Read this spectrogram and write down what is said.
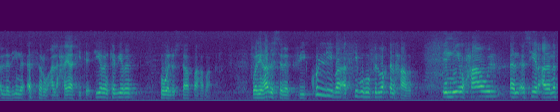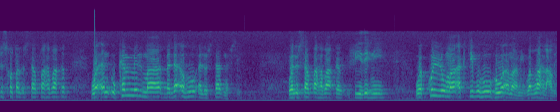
الذين أثروا على حياتي تأثيرا كبيرا هو الأستاذ طه باقر. ولهذا السبب في كل ما أكتبه في الوقت الحاضر إني أحاول أن أسير على نفس خطى الأستاذ طه باقر وأن أكمل ما بدأه الأستاذ نفسه والأستاذ طه باقر في ذهني وكل ما أكتبه هو أمامي والله العظيم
